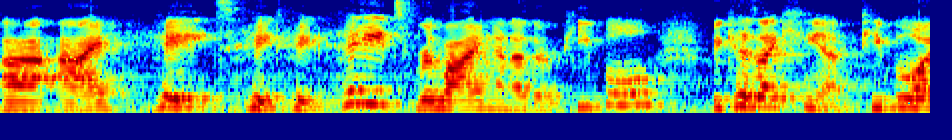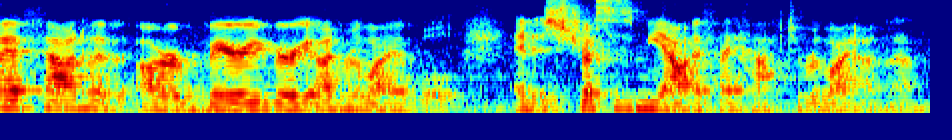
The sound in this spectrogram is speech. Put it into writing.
uh, I hate, hate, hate, hate relying on other people because I can't. People I have found have, are very, very unreliable and it stresses me out if I have to rely on them.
